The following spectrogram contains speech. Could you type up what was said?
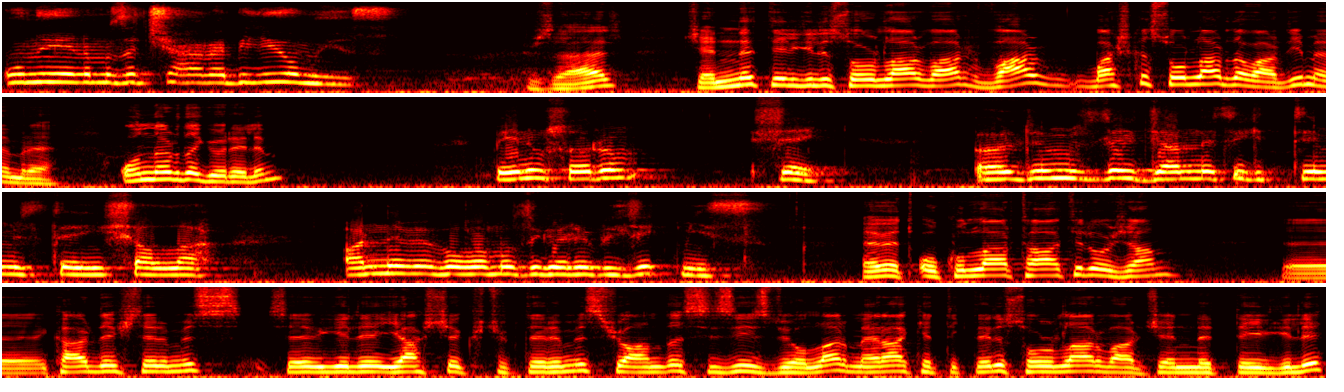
onu yanımıza çağırabiliyor muyuz? Güzel. Cennetle ilgili sorular var. Var başka sorular da var değil mi Emre? Onları da görelim. Benim sorum şey, öldüğümüzde cennete gittiğimizde inşallah anne ve babamızı görebilecek miyiz? Evet okullar tatil hocam. Ee, kardeşlerimiz, sevgili yaşça küçüklerimiz şu anda sizi izliyorlar. Merak ettikleri sorular var cennetle ilgili.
